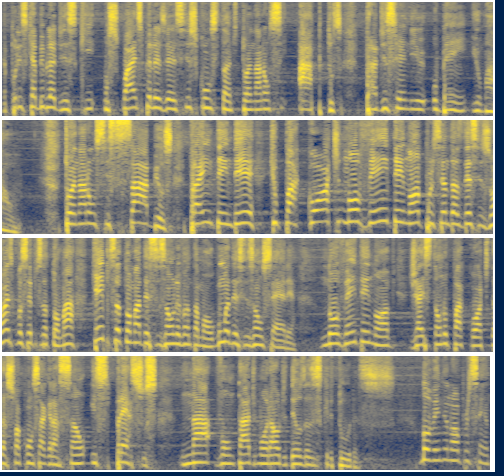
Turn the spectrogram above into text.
É por isso que a Bíblia diz que os pais, pelo exercício constante, tornaram-se aptos para discernir o bem e o mal tornaram-se sábios para entender que o pacote 99% das decisões que você precisa tomar, quem precisa tomar decisão, levanta a mão, alguma decisão séria. 99 já estão no pacote da sua consagração expressos na vontade moral de Deus das escrituras. 99%.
